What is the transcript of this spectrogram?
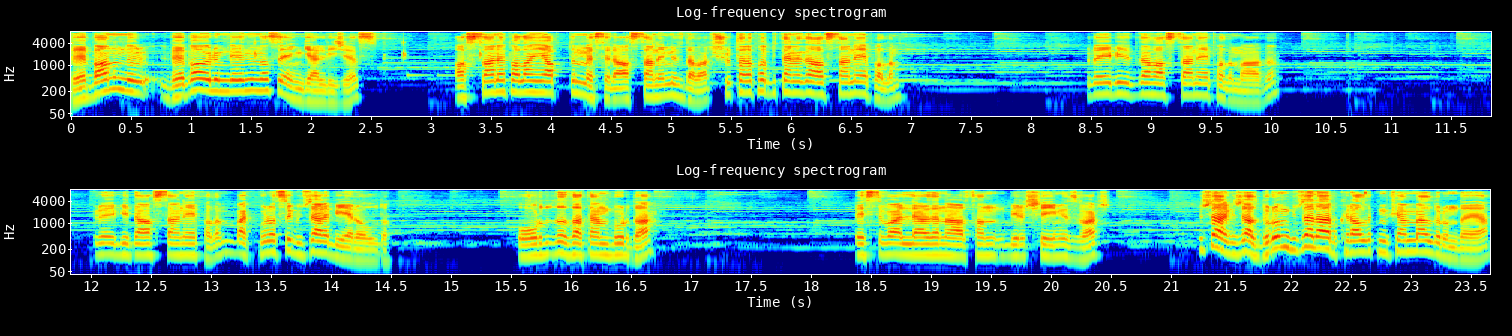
vebanın veba ölümlerini nasıl engelleyeceğiz? Hastane falan yaptım mesela. Hastanemiz de var. Şu tarafa bir tane de hastane yapalım. Şuraya bir de hastane yapalım abi. Şuraya bir de hastane yapalım. Bak burası güzel bir yer oldu. Ordu da zaten burada. Festivallerden artan bir şeyimiz var. Güzel güzel. Durum güzel abi. Krallık mükemmel durumda ya.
